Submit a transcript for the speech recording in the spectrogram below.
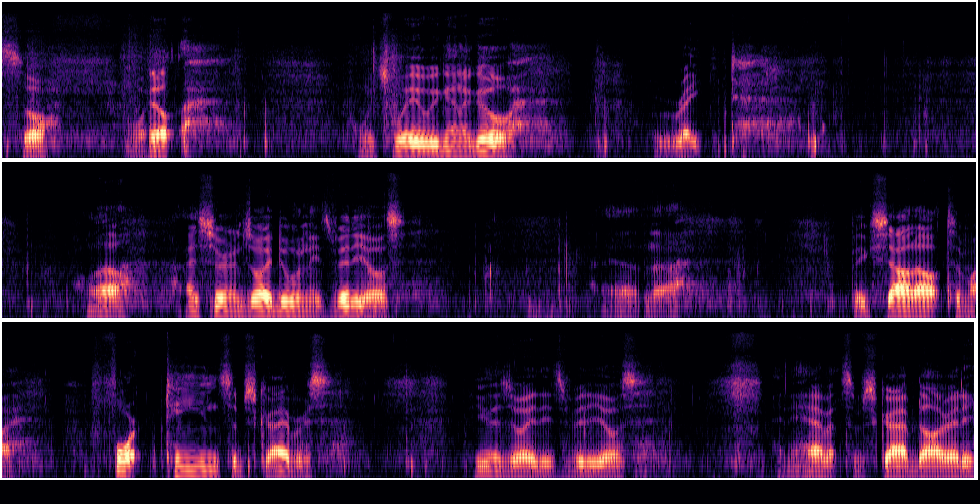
So, well, which way are we going to go? Right. Well, I sure enjoy doing these videos. And uh, big shout out to my 14 subscribers. If you enjoy these videos and you haven't subscribed already,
